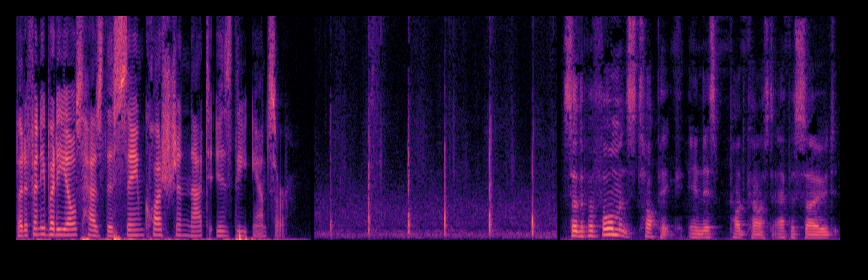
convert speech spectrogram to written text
But if anybody else has this same question, that is the answer. So, the performance topic in this podcast episode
